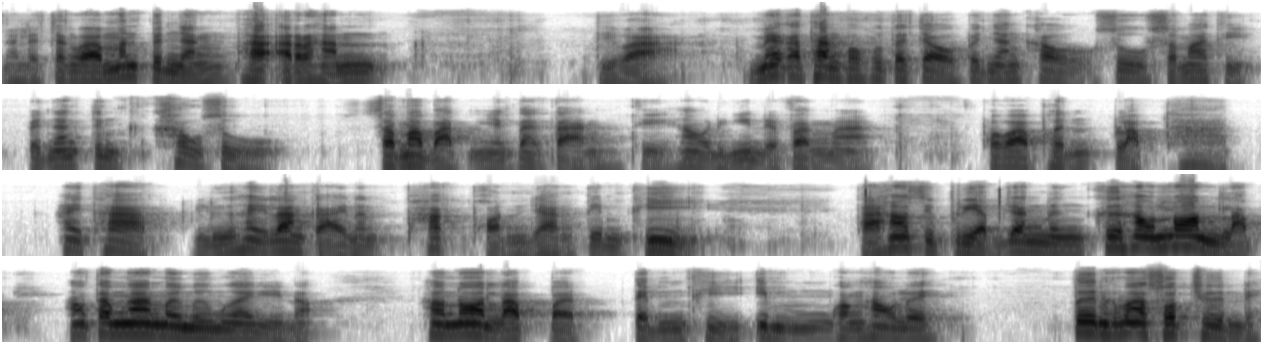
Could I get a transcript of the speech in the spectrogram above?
นั่นแหละจังว่ามันเป็นอย่างพระอรหันต์ที่ว่า แม้กระทั่งพระพุทธเจ้าเป็นยังเข้าสู่สมาธิ เป็นยังจึงเข้าสู่สมาบัติอย่างต่าง ๆ ที่เฮาได้ยินได้ฟังมาเพราะว่าเพิ่นปรับธาตุให้ธาตุหรือให้ร่างกายนั้นพักผ่อนอย่างเต็มที่ ถ้าเฮาสิเปรียบอย่างหนึ่งคือเฮานอนหลับ เฮาทำงานเมื่อยๆนี่เนาะเฮานอนหลับแบบเต็มที่อิ่มของเฮาเลย ตื่นขึ้นมาสดชื่นด้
